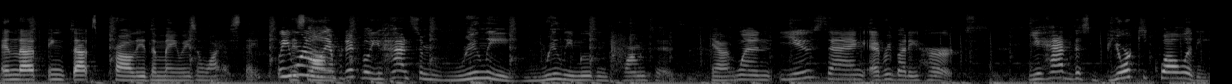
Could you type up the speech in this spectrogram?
and I think that's probably the main reason why I stayed. Well, you weren't long. only unpredictable, you had some really, really moving performances. Yeah. When you sang Everybody Hurts, you had this Bjorky quality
